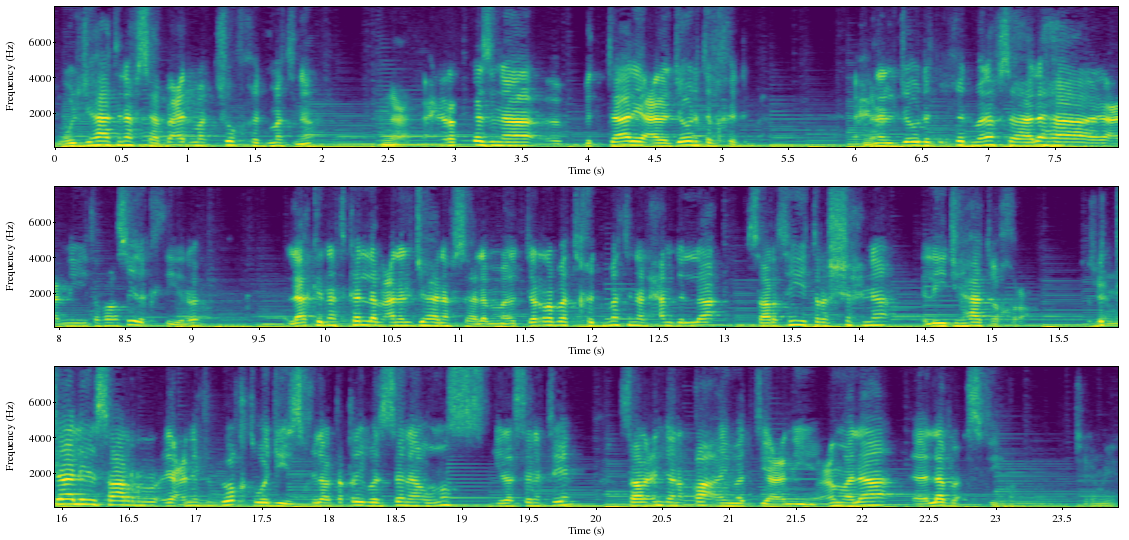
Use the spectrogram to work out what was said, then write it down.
والجهات نفسها بعد ما تشوف خدمتنا نعم. إحنا ركزنا بالتالي على جودة الخدمة. إحنا نعم. جودة الخدمة نفسها لها يعني تفاصيل كثيرة لكن اتكلم عن الجهة نفسها. لما جربت خدمتنا الحمد لله صارت هي ترشحنا لجهات أخرى. بالتالي صار يعني في وقت وجيز خلال تقريبا سنة ونص إلى سنتين صار عندنا قائمة يعني عملاء آه، لا بأس فيها. جميل.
